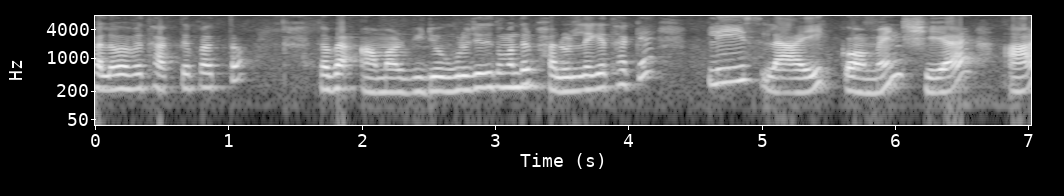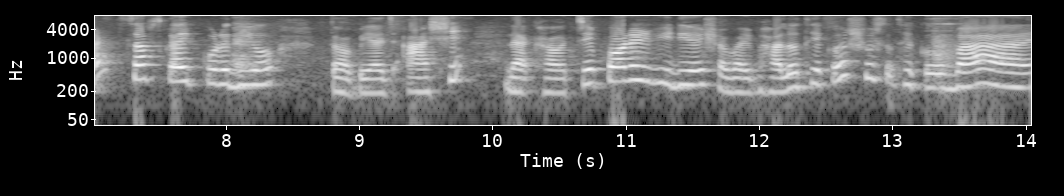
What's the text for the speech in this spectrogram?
ভালোভাবে থাকতে পারতো। তবে আমার ভিডিওগুলো যদি তোমাদের ভালো লেগে থাকে প্লিজ লাইক কমেন্ট শেয়ার আর সাবস্ক্রাইব করে দিও। তবে আজ আসি দেখা হচ্ছে পরের ভিডিও সবাই ভালো থেকো সুস্থ থেকো। বাই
